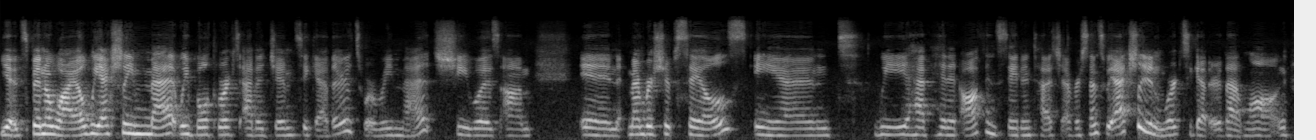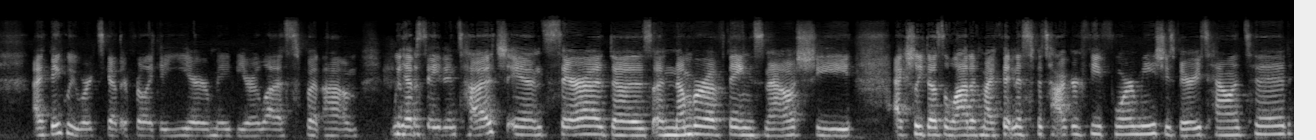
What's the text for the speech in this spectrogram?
yeah, it's been a while. We actually met. We both worked at a gym together. It's where we met. She was um, in membership sales, and we have hit it off and stayed in touch ever since. We actually didn't work together that long. I think we worked together for like a year, maybe or less, but um, we have stayed in touch. And Sarah does a number of things now. She actually does a lot of my fitness photography for me. She's very talented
